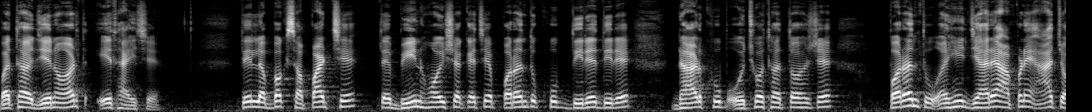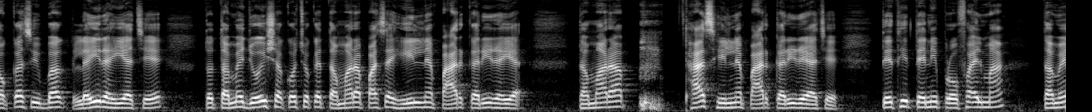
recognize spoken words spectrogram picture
બતાવે, જેનો અર્થ એ થાય છે. તે લગભગ સપાટ છે, તે ભિન્ન હોઈ શકે છે, પરંતુ ખૂબ ધીરે ધીરે ઢાળ ખૂબ ઓછો થતો હશે. પરંતુ અહીં જ્યારે આપણે આ ચોક્કસ વિભાગ લઈ રહ્યા છીએ, તો તમે જોઈ શકો છો કે તમારા પાસે હિલને પાર કરી રહ્યા, તમારા ખાસ હિલને પાર કરી રહ્યા છે. તેથી તેની પ્રોફાઇલમાં તમે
